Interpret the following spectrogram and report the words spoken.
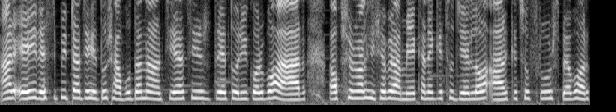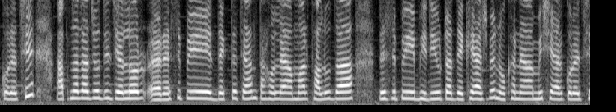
আর এই রেসিপিটা যেহেতু সাবুদানা চিয়া চিজ দিয়ে তৈরি করব, আর অপশনাল হিসেবে আমি এখানে কিছু জেলো আর কিছু ফ্রুটস ব্যবহার করেছি। আপনারা যদি জেলোর রেসিপি দেখতে চান, তাহলে আমার ফালুদা রেসিপি ভিডিওটা দেখে আসবেন। ওখানে আমি শেয়ার করেছি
